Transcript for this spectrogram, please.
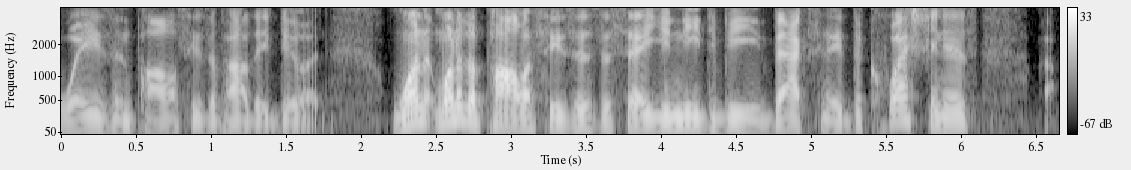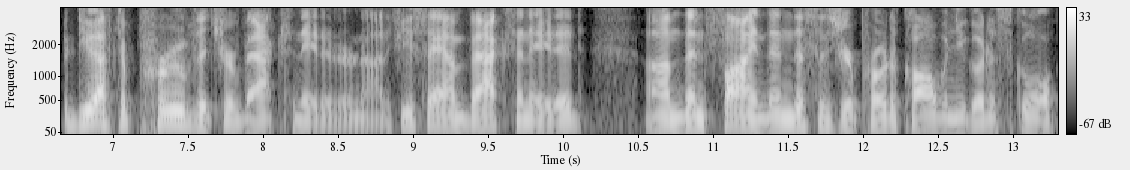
ways and policies of how they do it. One one of the policies is to say you need to be vaccinated. The question is, do you have to prove that you're vaccinated or not? If you say I'm vaccinated, um, then fine. Then this is your protocol when you go to school,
